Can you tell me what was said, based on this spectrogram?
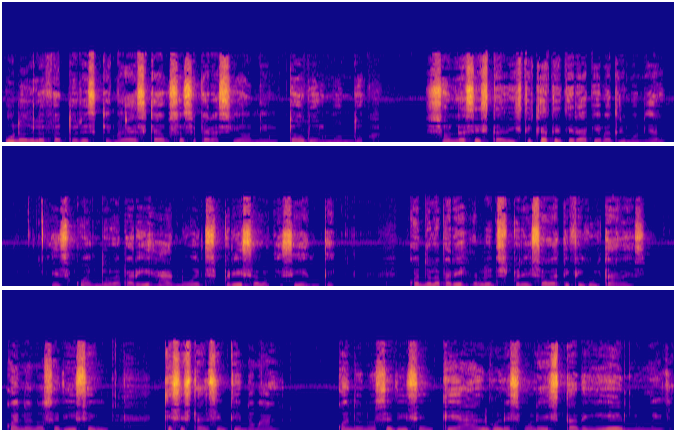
Uno de los factores que más causa separación en todo el mundo son las estadísticas de terapia matrimonial es cuando la pareja no expresa lo que siente, cuando la pareja no expresa las dificultades, cuando no se dicen que se están sintiendo mal, cuando no se dicen que algo les molesta de él o ella.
